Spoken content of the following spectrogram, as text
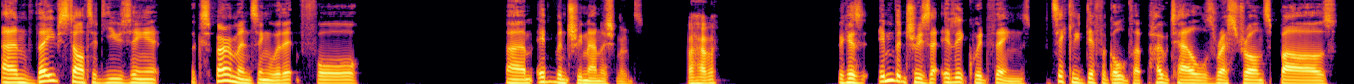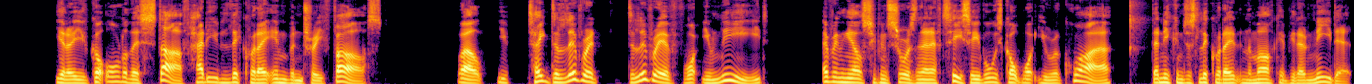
and they've started using it, experimenting with it for um, inventory management Uh-huh. because inventories are illiquid things, particularly difficult for hotels, restaurants, bars. You know, you've got all of this stuff. How do you liquidate inventory fast? Well, you take delivery delivery of what you need. Everything else you can store as an NFT. So you've always got what you require. Then you can just liquidate in the market if you don't need it,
